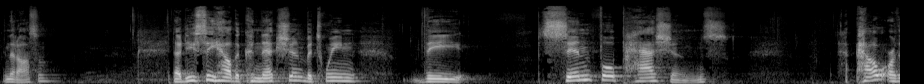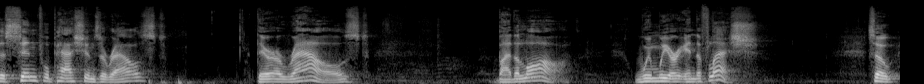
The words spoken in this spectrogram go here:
Isn't that awesome? Now, do you see how the connection between the sinful passions, how are the sinful passions aroused? They're aroused by the law when we are in the flesh. So,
